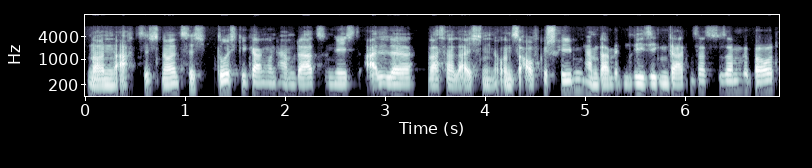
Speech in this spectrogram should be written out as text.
89, 90 durchgegangen und haben da zunächst alle Wasserleichen uns aufgeschrieben, haben damit einen riesigen Datensatz zusammengebaut.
